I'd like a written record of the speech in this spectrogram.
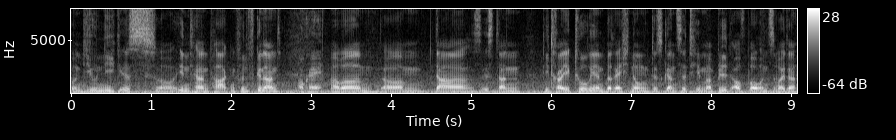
Und Unique ist äh, intern Parken 5 genannt. Okay. Aber ähm, da ist dann die Trajektorienberechnung, das ganze Thema Bildaufbau und so weiter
